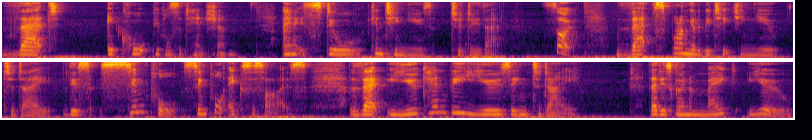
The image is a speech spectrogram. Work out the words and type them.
that it caught people's attention. And it still continues to do that. So that's what I'm going to be teaching you today. This simple, simple exercise that you can be using today that is going to make you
